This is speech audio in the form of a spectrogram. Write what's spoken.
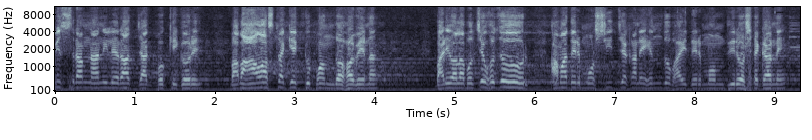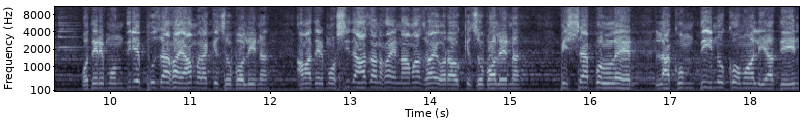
বিশ্রাম না নিলে রাত জাগবো কি করে? বাবা, আওয়াজটা কি একটু বন্ধ হবে না? বাড়িওয়ালা বলছে, হুজুর, আমাদের মসজিদ যেখানে হিন্দু ভাইদের মন্দিরও সেখানে। ওদের মন্দিরে পূজা হয়, আমরা কিছু বলি না। আমাদের মসজিদে আজান হয়, নামাজ হয়, ওরাও কিছু বলে না। বিশ্বাস বললেন, লাকুম দিন কোমলিয়া দিন।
